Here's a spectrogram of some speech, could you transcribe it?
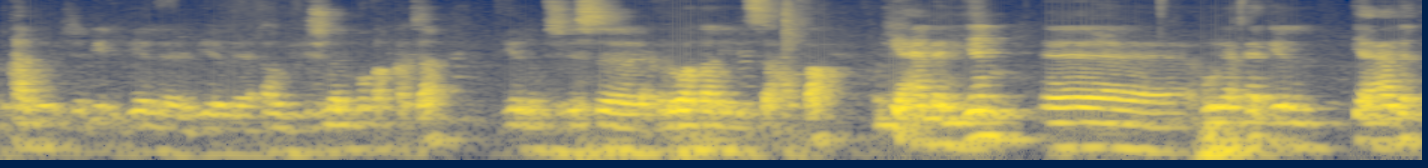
القانون الجديد ديال ديال أو اللجنة المؤقتة ديال المجلس الوطني للصحافة. واللي عمليا آه، هناك ديال إعادة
